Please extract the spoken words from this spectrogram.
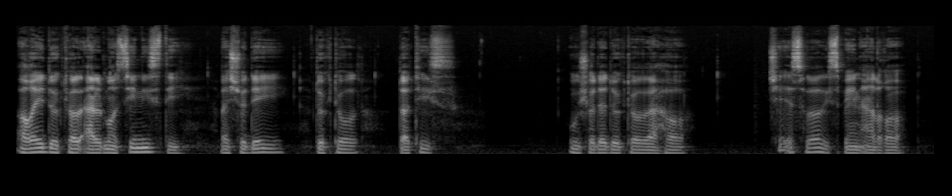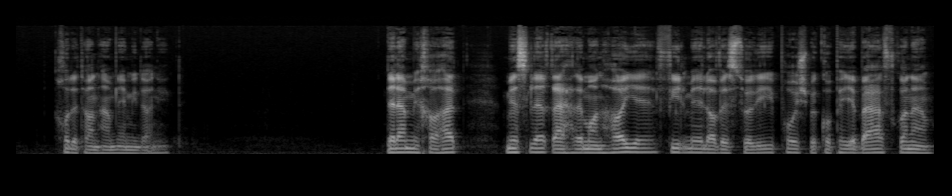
آقای دکتر الماسی نیستی؟ و شده دکتر داتیس؟ او شده دکتر رها. چه اصراری به این القاب؟ خودتان هم نمی‌دانید. دلم می‌خواهد مثل قهرمان های فیلم لاوستوری پشت به کپه برف کنم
